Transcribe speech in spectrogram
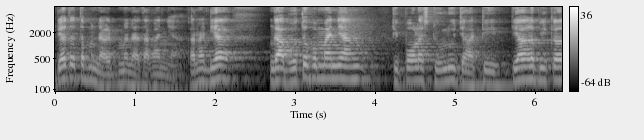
dia tetap menda- mendatangkannya karena dia nggak butuh pemain yang dipoles dulu jadi, dia lebih ke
